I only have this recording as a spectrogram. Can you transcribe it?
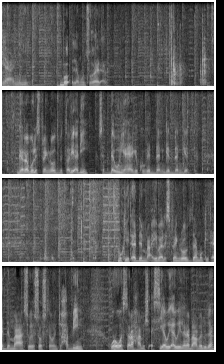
يعني بق ليمون صغير قوي. جربوا ال spring rolls بالطريقة دي صدقوني هيعجبكم جدا جدا جدا. ممكن يتقدم مع إيه بقى ال spring rolls ده؟ ممكن يتقدم مع soya sauce لو أنتوا حابين. وهو الصراحة مش آسيوي قوي اللي أنا بعمله ده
